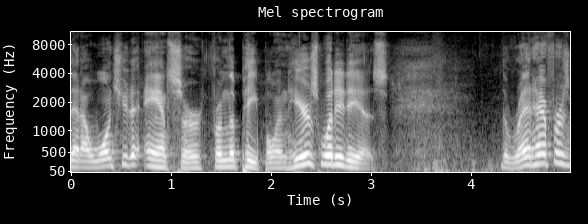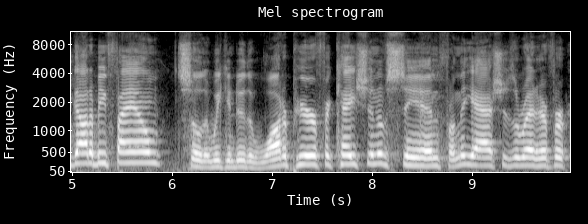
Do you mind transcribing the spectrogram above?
that I want you to answer from the people. And here's what it is the red heifer's got to be found so that we can do the water purification of sin from the ashes of the red heifer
